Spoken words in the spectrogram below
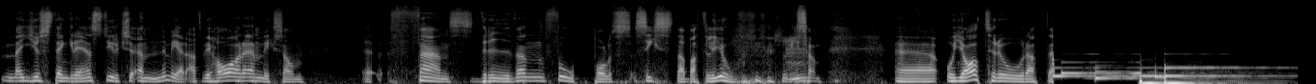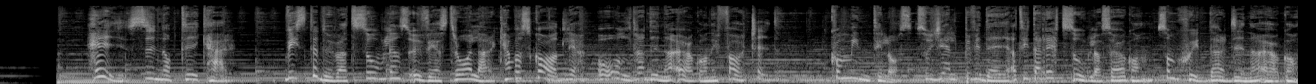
men just den grejen styrks ju ännu mer, att vi har en liksom eh, fansdriven fotbolls sista bataljon. liksom. Eh, och jag tror att eh, Hej, Synoptik här. Visste du att solens UV-strålar kan vara skadliga och åldra dina ögon i förtid? Kom in till oss så hjälper vi dig att hitta rätt solglasögon som skyddar dina ögon.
